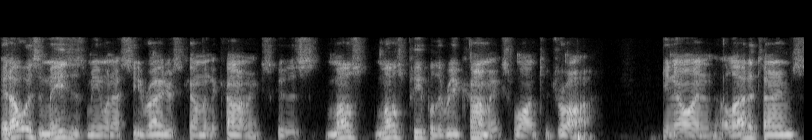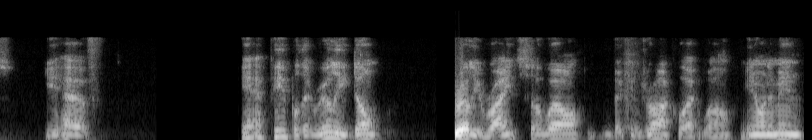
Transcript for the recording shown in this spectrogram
It always amazes me when I see writers come into comics because most most people that read comics want to draw, you know, and a lot of times you have you have people that really don't really write so well, but can draw quite well. You know what I mean?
